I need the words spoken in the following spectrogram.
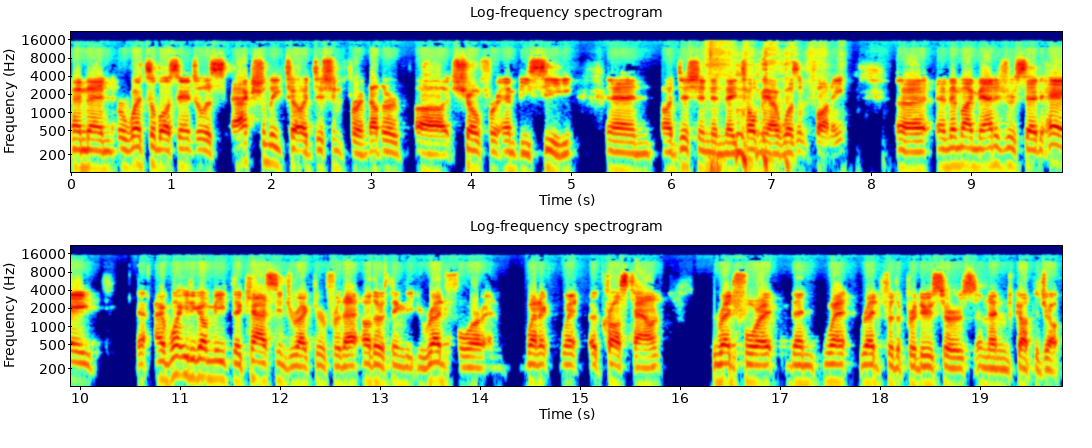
And then or went to Los Angeles actually to audition for another uh, show for NBC and auditioned, and they told me I wasn't funny. Uh, and then my manager said, Hey, I want you to go meet the casting director for that other thing that you read for. And when it went across town, read for it, then went read for the producers, and then got the job.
